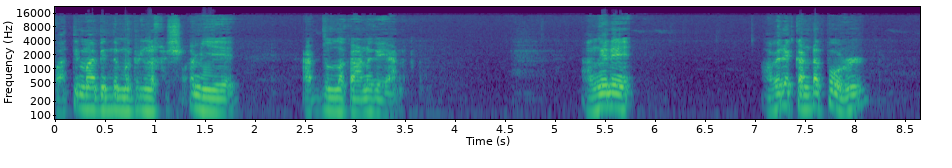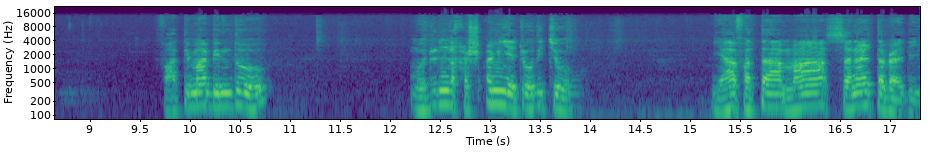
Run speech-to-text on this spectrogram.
ഫാത്തിമ ബിന്ദു മുറുൽ ഹഷാമിയെ അബ്ദുള്ള കാണുകയാണ്. അങ്ങനെ അവരെ കണ്ടപ്പോൾ ഫാത്തിമ ബിന്ദു മുരുൽ ഹഷാമിയെ ചോദിച്ചു യാ ഫത്ത മാ സനാഴ്ത്ത ബാദി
